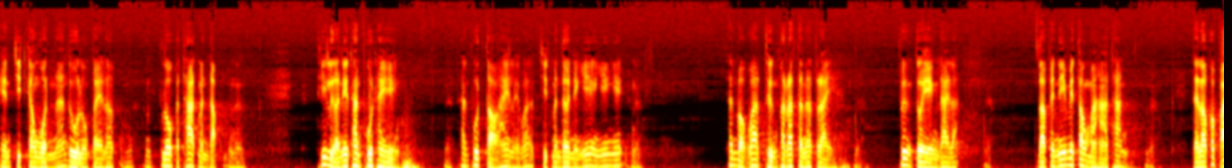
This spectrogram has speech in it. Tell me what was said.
เห็นจิตกังวลนะ ดูลงไปแล้ว โลกธาตุมันดับนะ ที่เหลือนี่ท่านพูดให้เอง ท่านพูดต่อให้เลยว่า จิตมันเดินอย่างนี้อย่างนี้อย่างนี้นะท่านบอกว่าถึงพระรัตนตรัยพึ่งตัวเองได้ละต่อไปนี้ไม่ต้องมาหาท่าน แต่เราก็ไป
